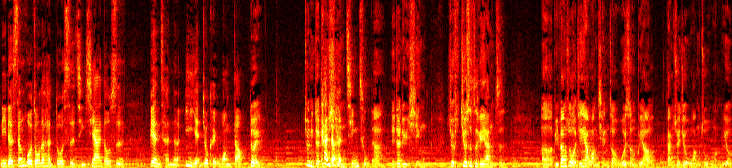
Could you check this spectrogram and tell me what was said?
你的生活中的很多事情，现在都是变成了一眼就可以望到。对，就你的看得很清楚的，嗯，你的旅行就就是这个样子。呃，比方说，我今天要往前走，我为什么不要干脆就往左往右？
